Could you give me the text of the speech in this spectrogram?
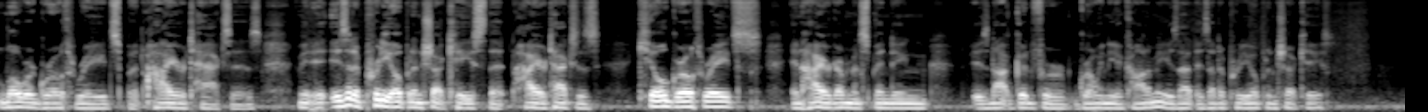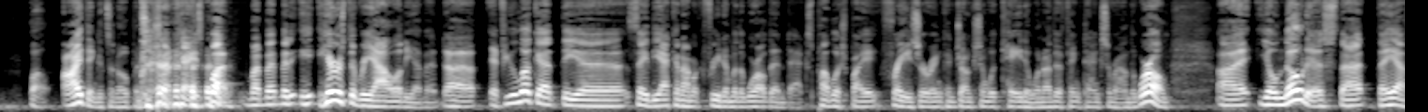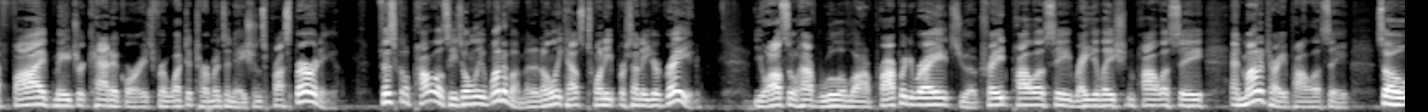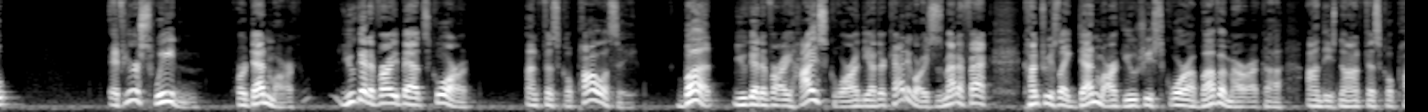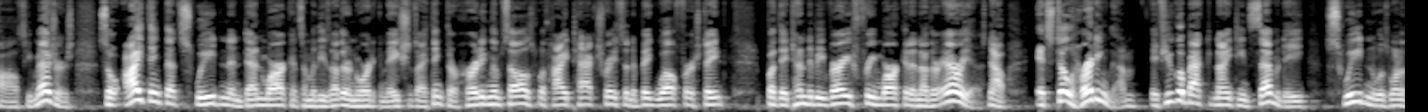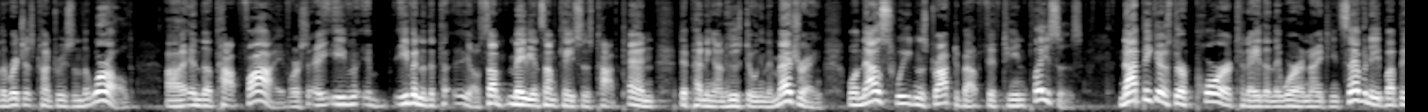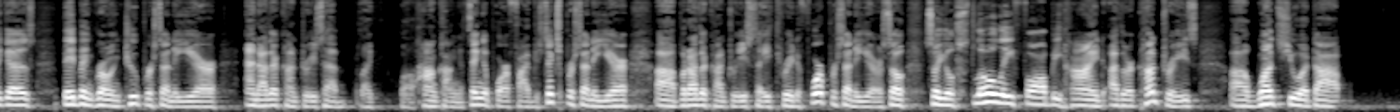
lower growth rates but higher taxes? I mean, is it a pretty open and shut case that higher taxes kill growth rates and higher government spending is not good for growing the economy? Is that is that a pretty open and shut case? Well, I think it's an open and shut case, but, but but but here's the reality of it. Uh, if you look at the uh, say the Economic Freedom of the World Index, published by Fraser in conjunction with Cato and other think tanks around the world, uh, you'll notice that they have five major categories for what determines a nation's prosperity. Fiscal policy is only one of them, and it only counts 20% of your grade. You also have rule of law and property rights, you have trade policy, regulation policy, and monetary policy. So if you're Sweden or Denmark, you get a very bad score on fiscal policy. But you get a very high score on the other categories. As a matter of fact, countries like Denmark usually score above America on these non fiscal policy measures. So I think that Sweden and Denmark and some of these other Nordic nations, I think they're hurting themselves with high tax rates and a big welfare state, but they tend to be very free market in other areas. Now, it's still hurting them. If you go back to 1970, Sweden was one of the richest countries in the world uh, in the top five, or even even in the you know some maybe in some cases top ten, depending on who's doing the measuring. Well, now Sweden's dropped about 15 places. Not because they're poorer today than they were in 1970, but because they've been growing 2% a year, and other countries have, like, well, Hong Kong and Singapore, 5 to 6% a year, uh, but other countries say 3 to 4% a year. So, so you'll slowly fall behind other countries uh, once you adopt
